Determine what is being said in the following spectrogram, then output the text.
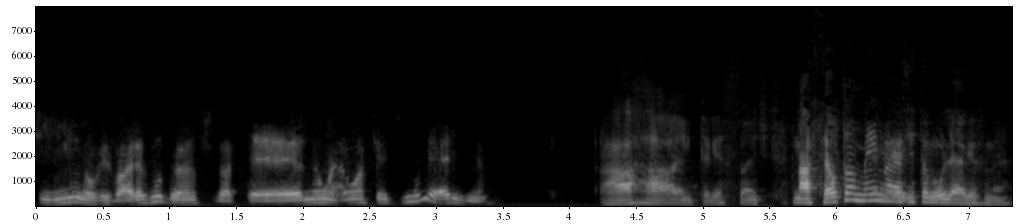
Sim, houve várias mudanças. Até não eram aceitas mulheres, né? Ah, interessante. Na CEL também não é, é aceita então, mulheres, né?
